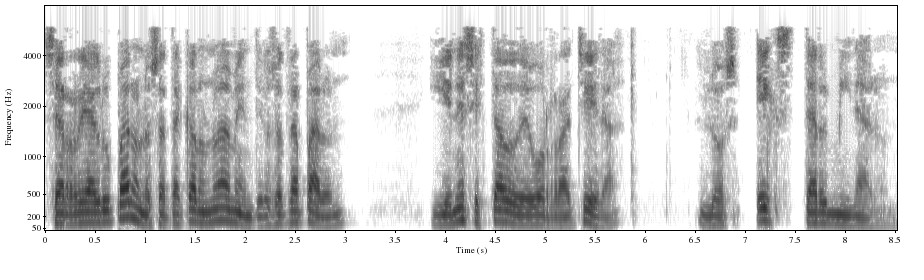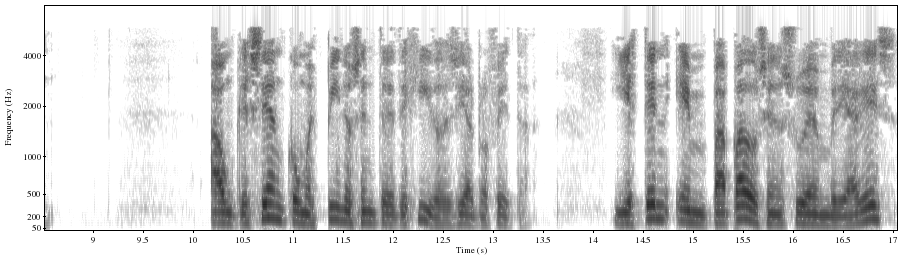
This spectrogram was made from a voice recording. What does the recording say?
se reagruparon, los atacaron nuevamente, los atraparon y en ese estado de borrachera los exterminaron. Aunque sean como espinos entretejidos, decía el profeta, y estén empapados en su embriaguez,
